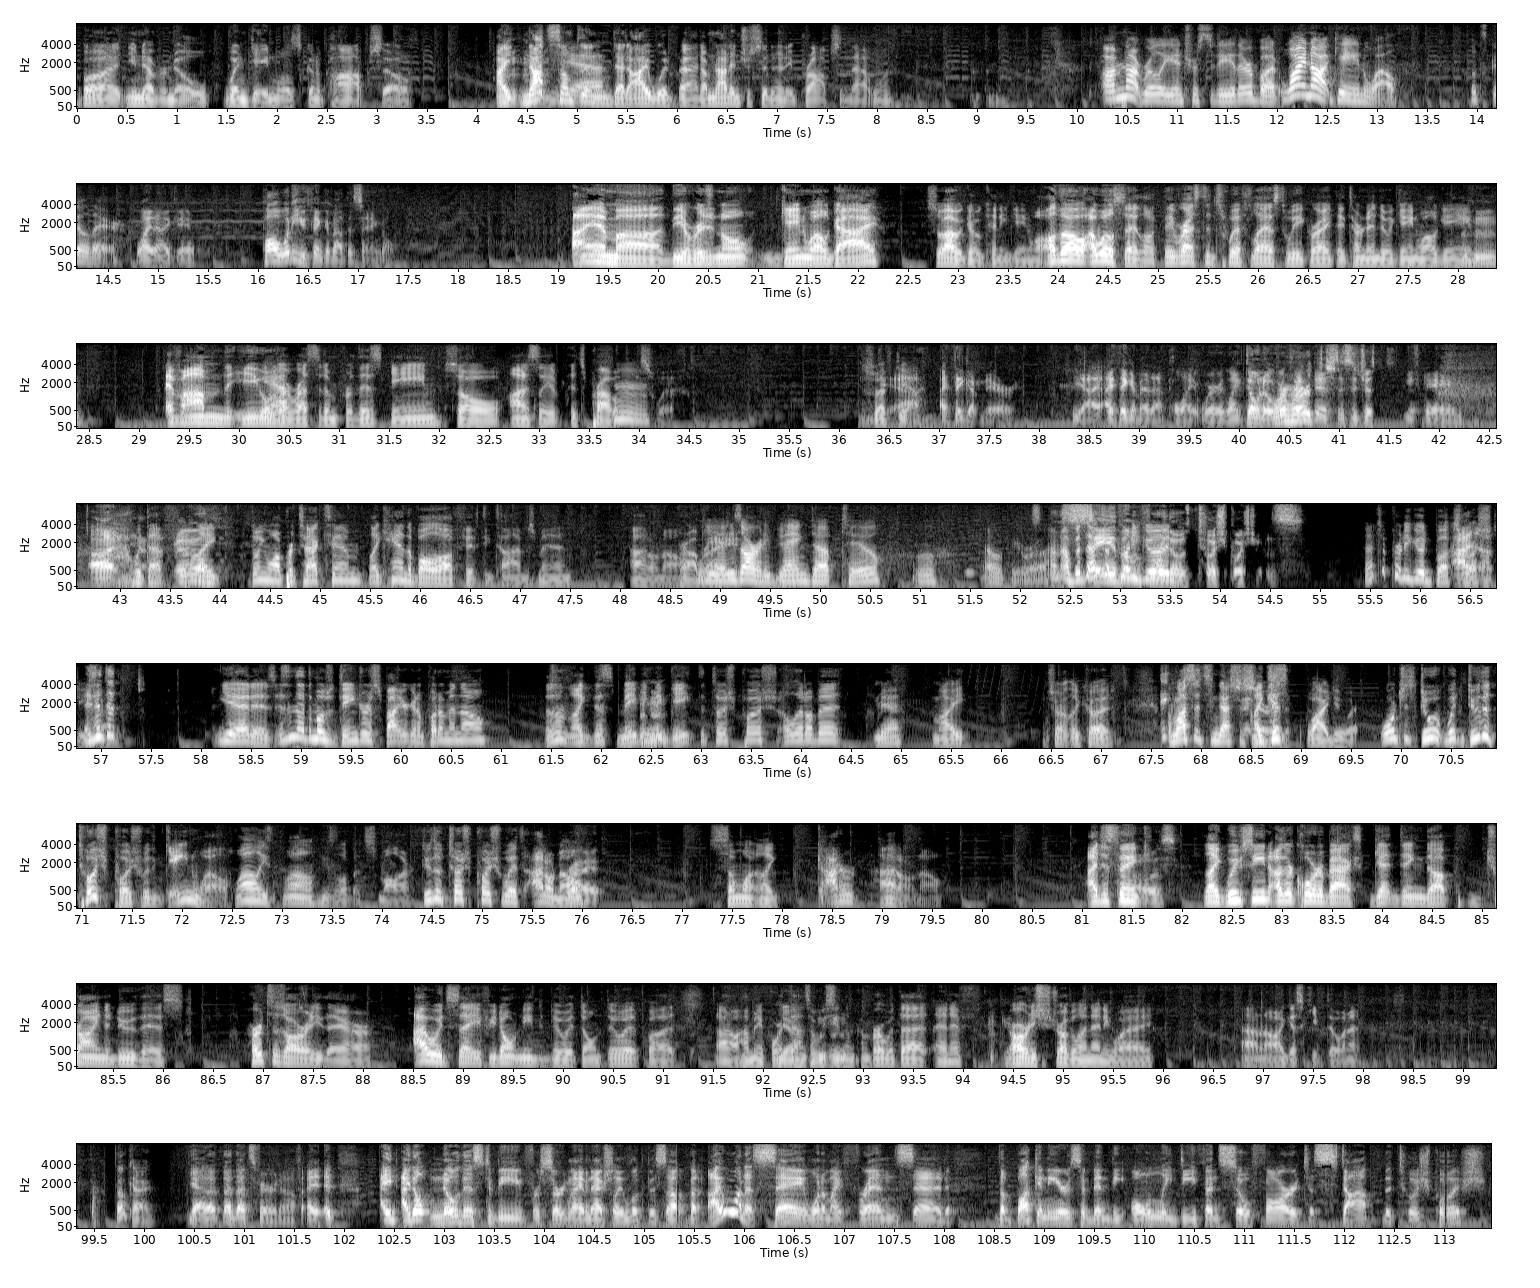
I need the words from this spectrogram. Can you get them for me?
but you never know when Gainwell's going to pop. So I mm-hmm. not something yeah. that I would bet. I'm not interested in any props in that one. I'm not really interested either, but why not Gainwell? Let's go there. Why not Gain? Paul, what do you think about this angle? I am uh, the original Gainwell guy, so I would go Kenny Gainwell. Although I will say, look, they rested Swift last week, right? They turned into a Gainwell game. Mm-hmm if I'm the Eagles, yeah. I rested him for this game. So honestly, it's probably mm. Swift. Swift, yeah. yeah. I think I'm there. Yeah, I, I, think I'm at that point where like don't overthink this. This is just a Swift game. Uh, With that, like, don't you want to protect him? Like, hand the ball off 50 times, man. I don't know. Probably. Yeah, he's already banged yeah. up too. Ooh, that would be rough. Know, but that's Save a pretty good... for those tush pushes. That's a pretty good Bucks I, rush. Defense. Isn't that? Yeah, it is. Isn't that the most dangerous spot you're going to put him in, though? Doesn't like this maybe mm-hmm. negate the tush push a little bit? Yeah, might. certainly could. Unless it's necessary. Like just why do it? Or just do it with do the tush push with Gainwell. Well, he's well, he's a little bit smaller. Do the tush push with I don't know. Right. Someone like Goedert, I don't know. I just think like we've seen other quarterbacks get dinged up trying to do this. Hurts is already there. I would say if you don't need to do it, don't do it. But I don't know how many fourth yeah. downs have we mm-hmm. seen them convert with that. And if you're already struggling anyway, I don't know. I guess keep doing it. Okay. Yeah, that, that that's fair enough. I, it, I, I don't know this to be for certain. I haven't actually looked this up, but I want to say one of my friends said the Buccaneers have been the only defense so far to stop the tush push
